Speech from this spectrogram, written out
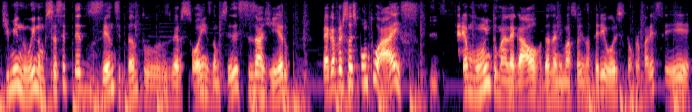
Diminui, não precisa ter 200 e tantas versões, não precisa desse exagero. Pega versões pontuais. Isso. Seria muito mais legal das animações anteriores que estão para aparecer,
